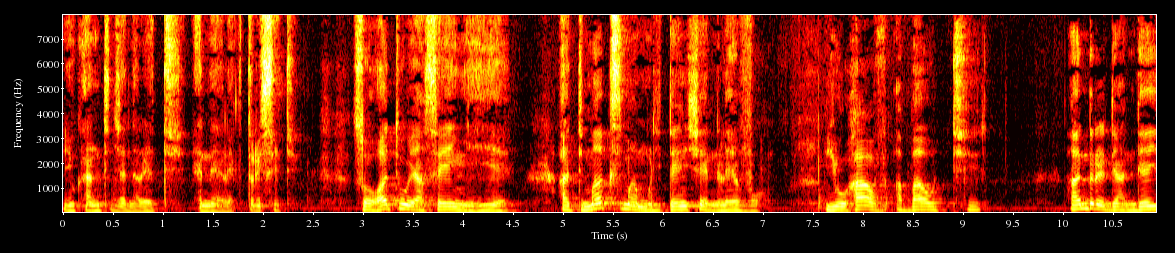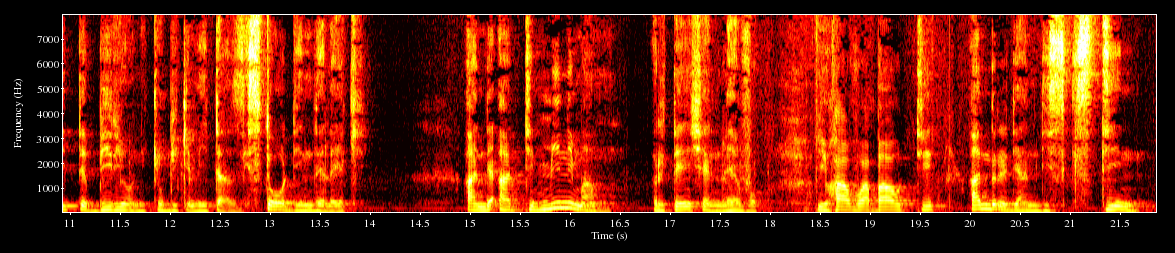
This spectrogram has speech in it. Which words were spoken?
you can't generate any electricity. So what we are saying here, at maximum retention level, you have about 108 billion cubic meters stored in the lake. And at minimum retention level, you have about 116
